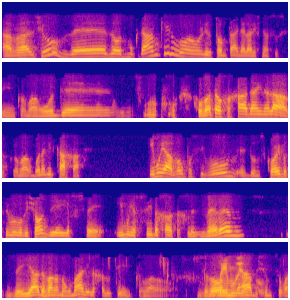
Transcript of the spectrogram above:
אבל שוב, זה, זה עוד מוקדם כאילו לרתום את העגלה לפני הסוסים. כלומר, הוא עוד... אה, חובת ההוכחה עדיין עליו. כלומר, בוא נגיד ככה, אם הוא יעבור פה סיבוב, דונסקוי בסיבוב הראשון, זה יהיה יפה. אם הוא יפסיד אחר כך לזוורב, זה יהיה הדבר הנורמלי לחלוטין, כלומר, זה לא הפתעה בשום צורה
